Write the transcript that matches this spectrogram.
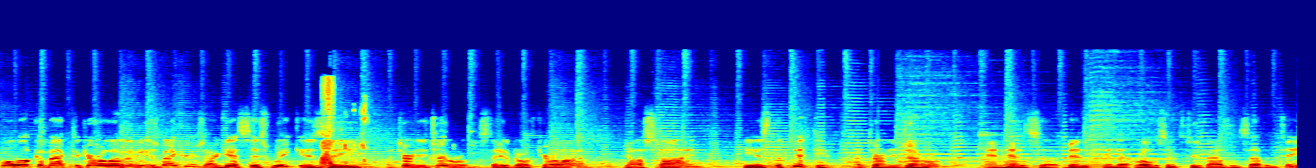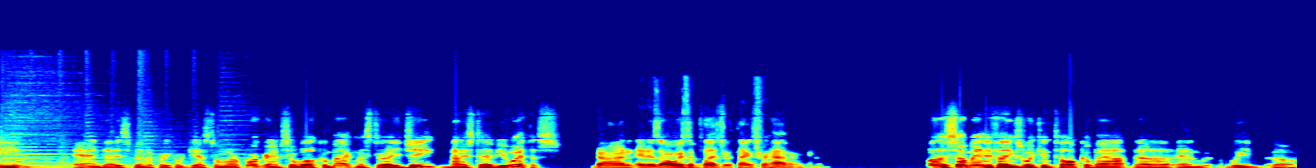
Well, welcome back to Carolina Newsmakers. Our guest this week is the Attorney General of the state of North Carolina, Josh Stein. He is the 50th Attorney General and has uh, been in that role since 2017 and has been a frequent guest on our program. So, welcome back, Mr. AG. Nice to have you with us. Don, it is always a pleasure. Thanks for having me. Well, there's so many things we can talk about, uh, and we uh,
